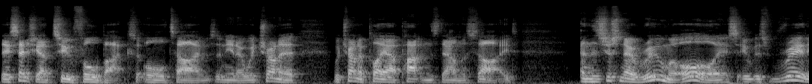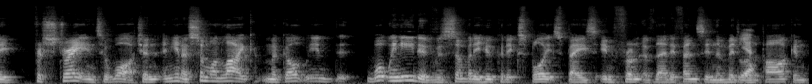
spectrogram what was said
they essentially had two fullbacks at all times, and you know we're trying to we're trying to play our patterns down the side. And there's just no room at all. It's, it was really frustrating to watch. And, and you know, someone like McGoldrick, what we needed was somebody who could exploit space in front of their defence in the middle Yeah. of the park. And,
